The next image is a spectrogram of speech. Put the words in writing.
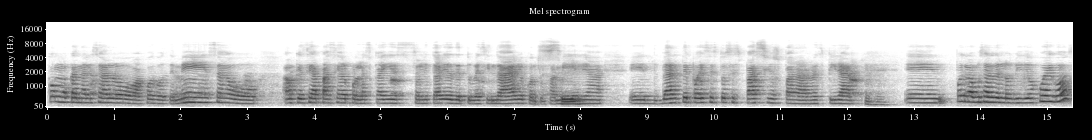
como canalizarlo a juegos de mesa o aunque sea pasear por las calles solitarias de tu vecindario con tu familia, eh, darte pues estos espacios para respirar. Eh, pues no abusar de los videojuegos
